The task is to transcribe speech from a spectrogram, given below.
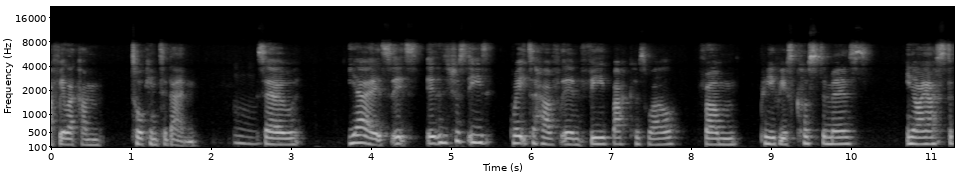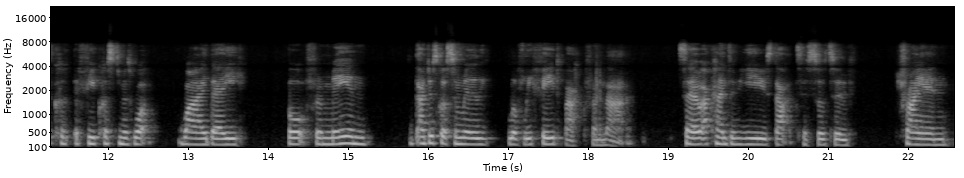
I feel like I'm talking to them. Mm. So yeah, it's it's it's just easy, great to have um, feedback as well from previous customers. You know, I asked a, a few customers what why they bought from me, and I just got some really lovely feedback from that. So I kind of used that to sort of try and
